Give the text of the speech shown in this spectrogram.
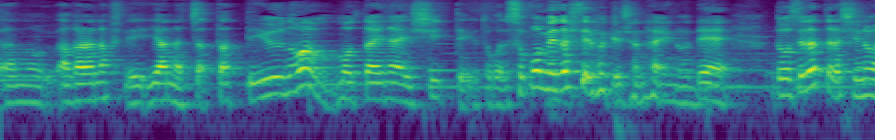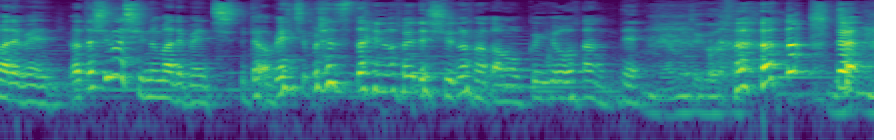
あの上がらなくて嫌になっちゃったっていうのはもったいないしっていうところでそこを目指してるわけじゃないのでどうせだったら死ぬまでベン私は死ぬまでベンチだからベンチプレス台の上で死ぬのが目標なんで。うんやめてください。だから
